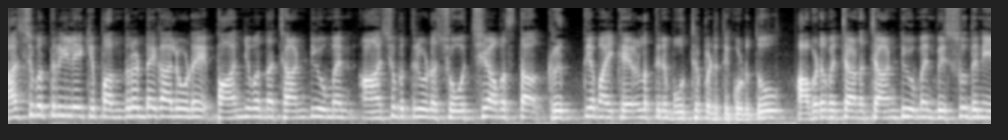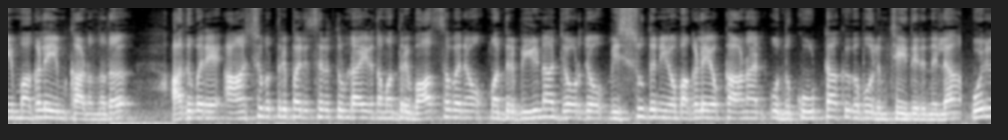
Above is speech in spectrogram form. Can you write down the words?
ആശുപത്രിയിലേക്ക് പന്ത്രണ്ടേകാലോടെ പാഞ്ഞുവന്ന ചാണ്ടിയുമ്മൻ ആശുപത്രിയുടെ ശോച്യാവസ്ഥ കൃത്യമായി കേരളത്തിന് ബോധ്യപ്പെടുത്തി കൊടുത്തു. അവിടെ വെച്ചാണ് ചാണ്ടിയുമ്മൻ വിശ്രുതനെയും മകളെയും കാണുന്നത്. അതുവരെ ആശുപത്രി പരിസരത്തുണ്ടായിരുന്ന മന്ത്രി വാസവനോ മന്ത്രി വീണ ജോർജോ വിശ്രുതനെയോ മകളെയോ കാണാൻ ഒന്ന് കൂട്ടാക്കുക പോലും ചെയ്തിരുന്നില്ല. ഒരു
